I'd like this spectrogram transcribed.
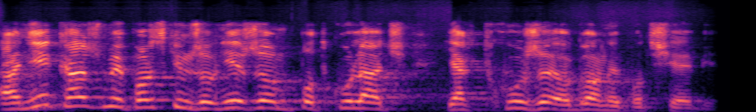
a nie każmy polskim żołnierzom podkulać jak tchórze ogony pod siebie.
